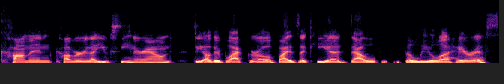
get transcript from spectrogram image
common cover that you've seen around. The Other Black Girl by Zakiya Dal- Dalila Harris.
